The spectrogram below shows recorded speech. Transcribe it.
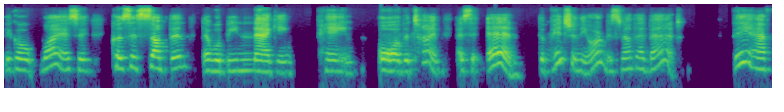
They go, Why? I said, Because it's something that will be nagging pain all the time. I said, And the pinch in the arm is not that bad. They have,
